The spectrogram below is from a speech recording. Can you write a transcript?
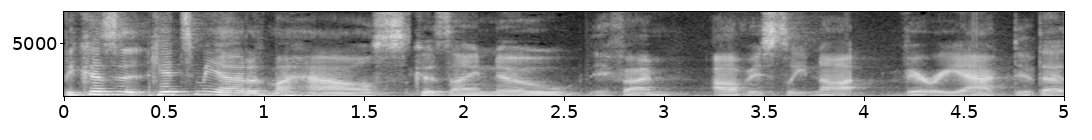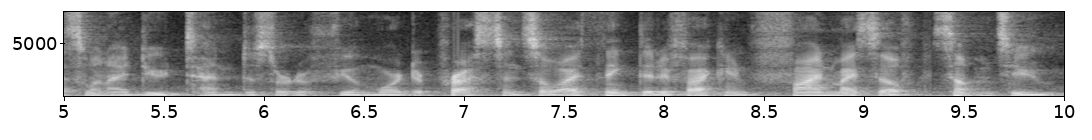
Because it gets me out of my house, because I know if I'm obviously not very active, that's when I do tend to sort of feel more depressed. And so I think that if I can find myself something to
